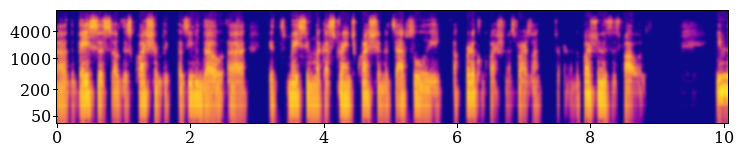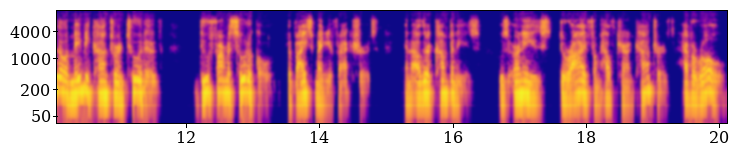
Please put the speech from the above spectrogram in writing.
uh, the basis of this question. Because even though uh, it may seem like a strange question, it's absolutely a critical question as far as I'm concerned. And the question is as follows: Even though it may be counterintuitive, do pharmaceutical device manufacturers and other companies whose earnings derive from healthcare encounters have a role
